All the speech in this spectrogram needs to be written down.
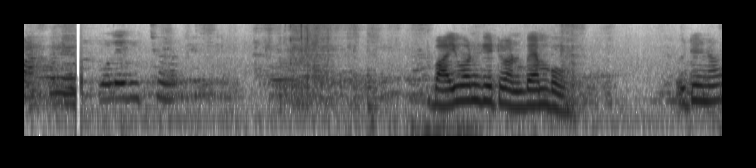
পাঁচটা নিয়ে বলে দিচ্ছ buy one get one bamboo ওইটাই নাও।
